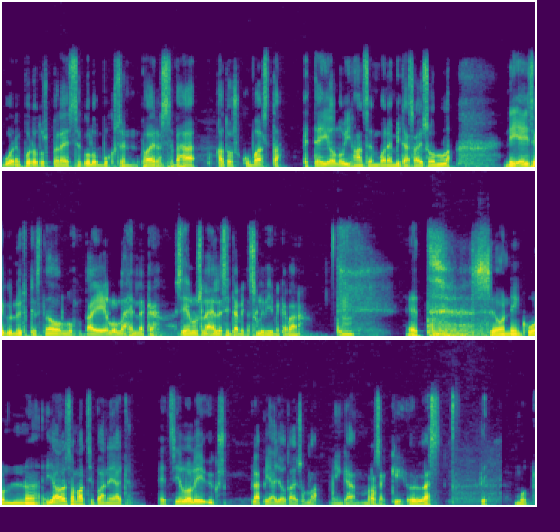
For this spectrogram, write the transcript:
vuoden pudotuspeleissä Columbuksen paidassa vähän katos kuvasta, että ei ollut ihan semmoinen, mitä saisi olla, niin ei se kyllä nytkään sitä ollut, tai ei ollut lähelläkään. Se ei ollut lähellä sitä, mitä se oli viime keväänä. Mm. Et se on niin kuin, ja on samat sipaneet, että siellä oli yksi läpiä jo taisi olla, minkä Rasekki ryösti, mutta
